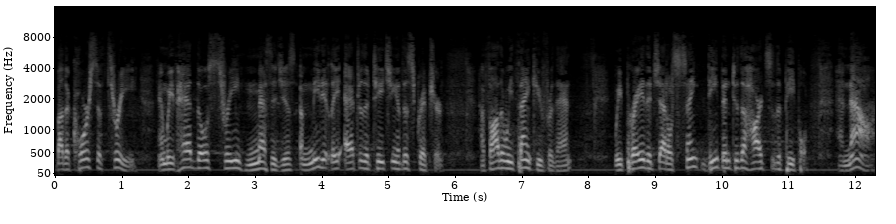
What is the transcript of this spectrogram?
by the course of three. And we've had those three messages immediately after the teaching of the Scripture. Now, Father, we thank you for that. We pray that that'll sink deep into the hearts of the people. And now,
